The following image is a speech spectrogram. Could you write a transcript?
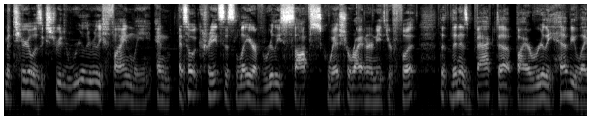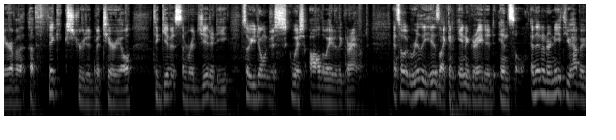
material is extruded really really finely, and and so it creates this layer of really soft squish right underneath your foot that then is backed up by a really heavy layer of a of thick extruded material to give it some rigidity, so you don't just squish all the way to the ground. And so it really is like an integrated insole. And then underneath you have a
